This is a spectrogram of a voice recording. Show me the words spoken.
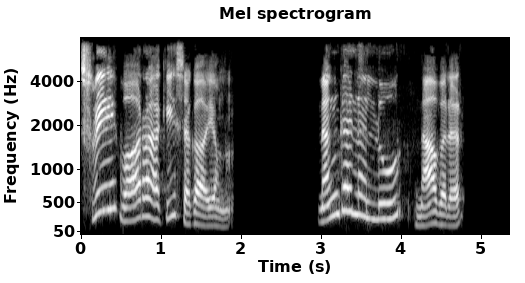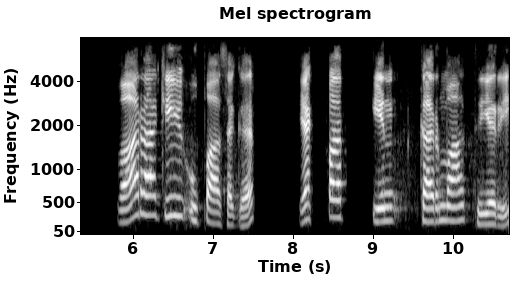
ஸ்ரீ வாராகி சகாயம் நங்கநல்லூர் நாவலர் வாராகி உபாசகர் expert in karma theory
